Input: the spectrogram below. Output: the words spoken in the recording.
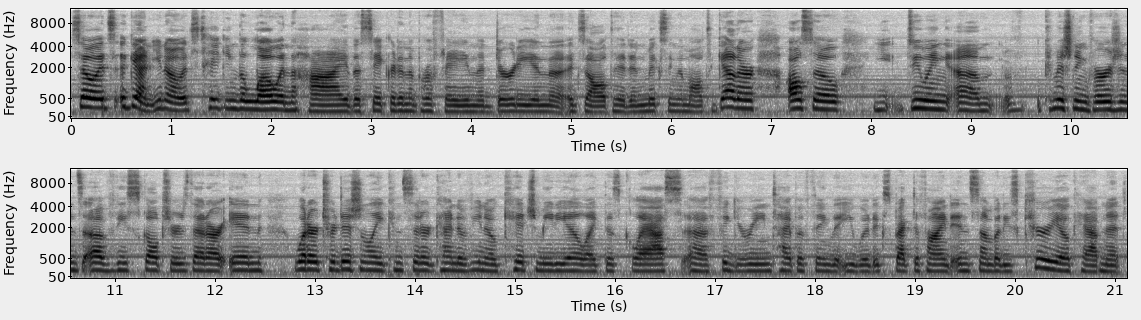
So it's, again, you know, it's taking the low and the high, the sacred and the profane, the dirty and the exalted, and mixing them all together. Also doing, um, commissioning versions of these sculptures that are in what are traditionally considered kind of, you know, kitsch media, like this glass uh, figurine type of thing that you would expect to find in somebody's curio cabinet.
